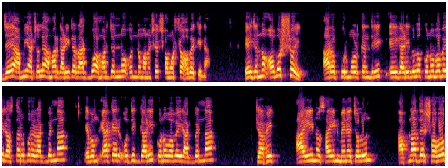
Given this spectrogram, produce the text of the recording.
যে আমি আসলে আমার গাড়িটা রাখব আমার জন্য অন্য মানুষের সমস্যা হবে কিনা। এই জন্য অবশ্যই আরবপুর মোড় কেন্দ্রিক এই গাড়িগুলো কোনোভাবেই রাস্তার উপরে রাখবেন না এবং একের অধিক গাড়ি কোনোভাবেই রাখবেন না। ট্রাফিক আইন ও সাইন মেনে চলুন। আপনাদের শহর,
